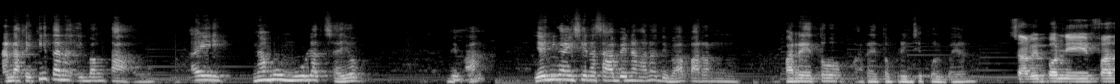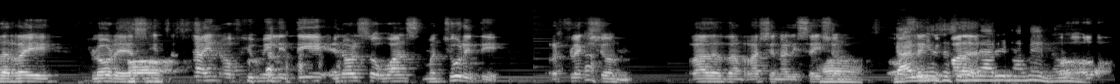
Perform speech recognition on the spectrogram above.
na nakikita ng ibang tao, ay namumulat sa'yo. Di ba? Yan nga yung sinasabi ng ano, di ba? Parang Pareto, Pareto principle ba yun? Sabi po ni Father Ray Flores, Oh. it's a sign of humility and also one's maturity, reflection, rather than rationalization. Oh. Oh, Galing yan sa Father. seminary namin. Oh. Oo.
